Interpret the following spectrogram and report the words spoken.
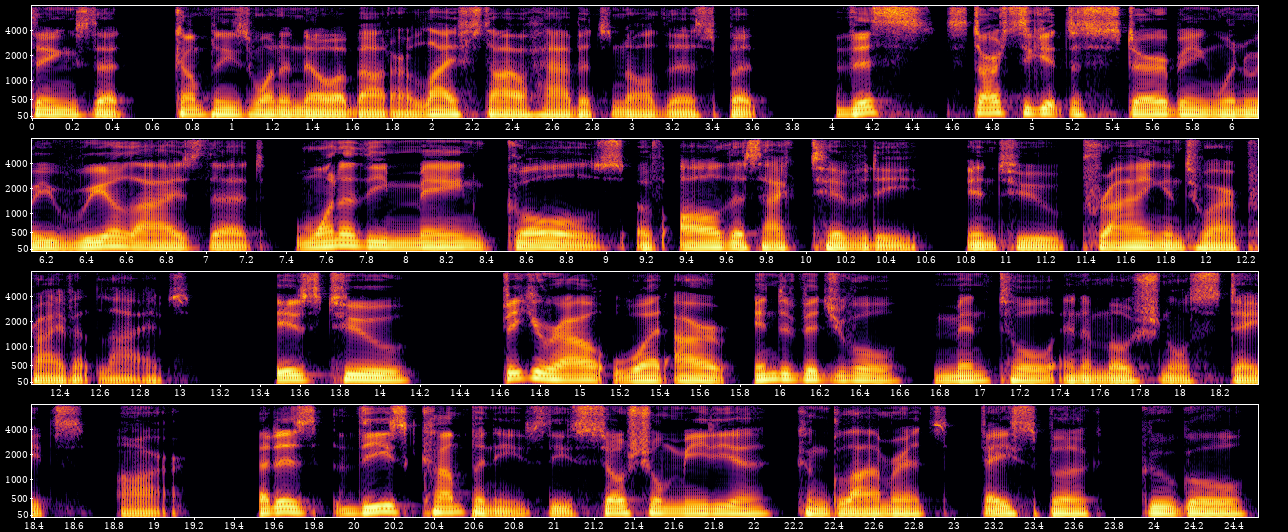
things that companies want to know about our lifestyle habits and all this. But This starts to get disturbing when we realize that one of the main goals of all this activity into prying into our private lives is to figure out what our individual mental and emotional states are. That is, these companies, these social media conglomerates, Facebook, Google,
